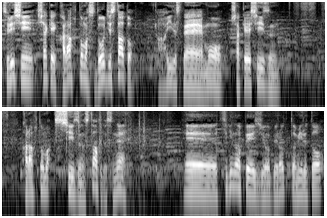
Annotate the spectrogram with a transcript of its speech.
釣りシーン鮭カラフトマス同時スタート。あいいですね。もう鮭シーズン。カラフトマスシーズンスタートですね。えー、次のページをベロッと見ると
